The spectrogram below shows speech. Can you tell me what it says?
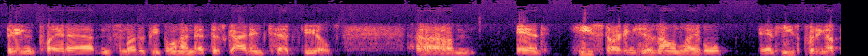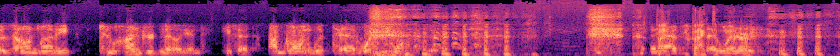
Sting played at, and some other people, and I met this guy named Ted Fields, um, and he's starting his own label, and he's putting up his own money, two hundred million. He said, "I'm going with Ted. What do you want to do?" and Back- back to winner.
